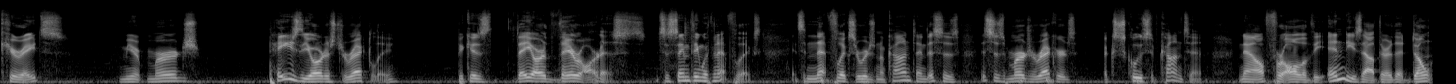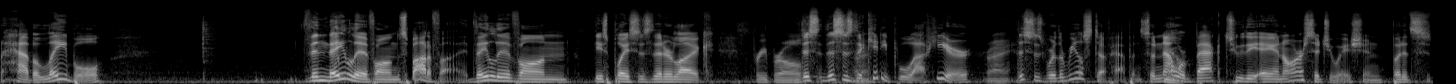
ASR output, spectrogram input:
curates, Merge pays the artist directly because they are their artists. It's the same thing with Netflix. It's a Netflix original content. This is this is Merge Records exclusive content. Now, for all of the indies out there that don't have a label, then they live on Spotify. They live on these places that are like Free for all. this this is the Right. kiddie pool out here. Right. This is where the real stuff happens. So now Yeah. we're back to the A and R situation, but it's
